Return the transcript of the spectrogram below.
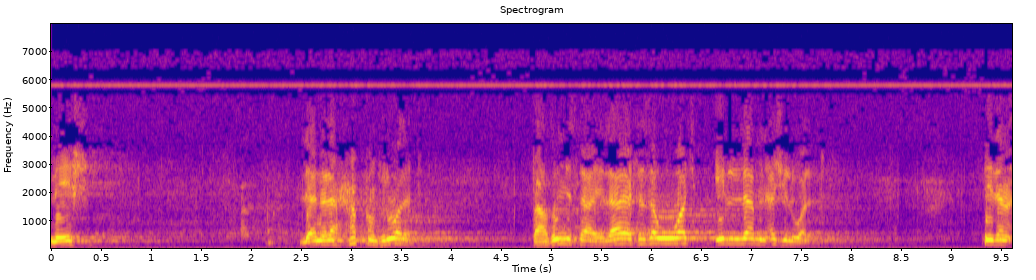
ليش؟ لأن لها حقا في الولد. بعض النساء لا يتزوج إلا من أجل الولد. إذا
